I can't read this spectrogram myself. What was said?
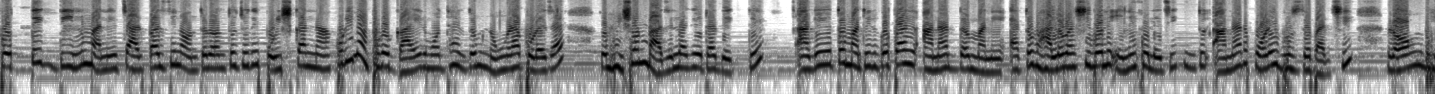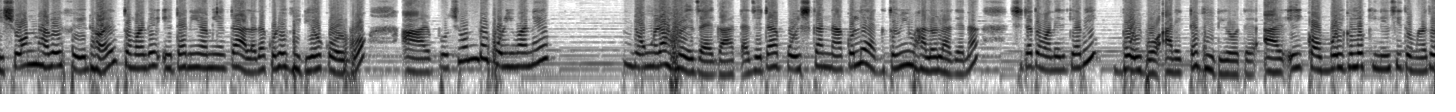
প্রত্যেক দিন মানে চার পাঁচ দিন অন্তর অন্তর যদি পরিষ্কার না করি না, পুরো গায়ের মধ্যে একদম নোংরা পড়ে যায়। তো ভীষণ বাজে লাগে এটা দেখতে। আগে তো মাটির গোপাল আনার মানে এত ভালোবাসি বলে এনে ফেলেছি, কিন্তু আনার পরে বুঝতে পারছি রং ভীষণভাবে ফেড হয়। তোমাদের এটা নিয়ে আমি একটা আলাদা করে ভিডিও করব। আর প্রচণ্ড পরিমাণে নোংরা হয়ে যায় গাটা, যেটা পরিষ্কার না করলে একদমই ভালো লাগে না, সেটা তোমাদেরকে আমি বলব আরেকটা ভিডিওতে। আর এই কম্বলগুলো কিনেছি, তোমরা তো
